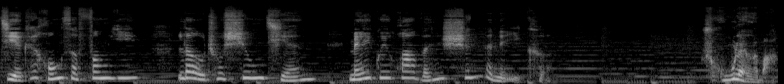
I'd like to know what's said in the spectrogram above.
解开红色风衣，露出胸前玫瑰花纹身的那一刻，出来了吧？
